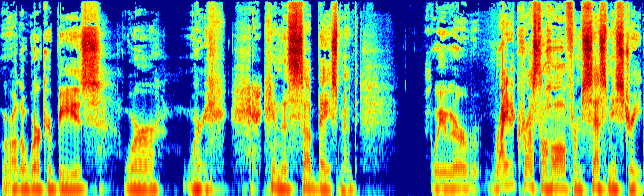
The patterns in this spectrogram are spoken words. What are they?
where all the worker bees were were in the sub basement. We were right across the hall from Sesame Street,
